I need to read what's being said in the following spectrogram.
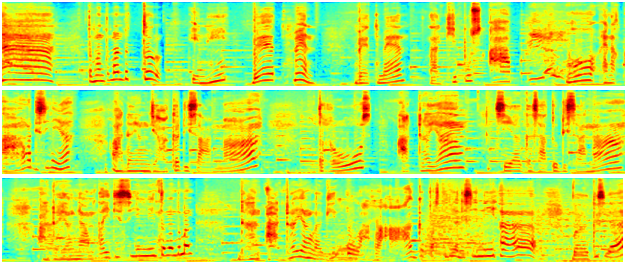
Nah, teman-teman betul. Ini Batman. Batman lagi push up. Oh, enak amat di sini ya. Ada yang jaga di sana. Terus ada yang siaga satu di sana, ada yang nyantai di sini, teman-teman. Dan ada yang lagi olahraga pastinya di sini. Bagus ya.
